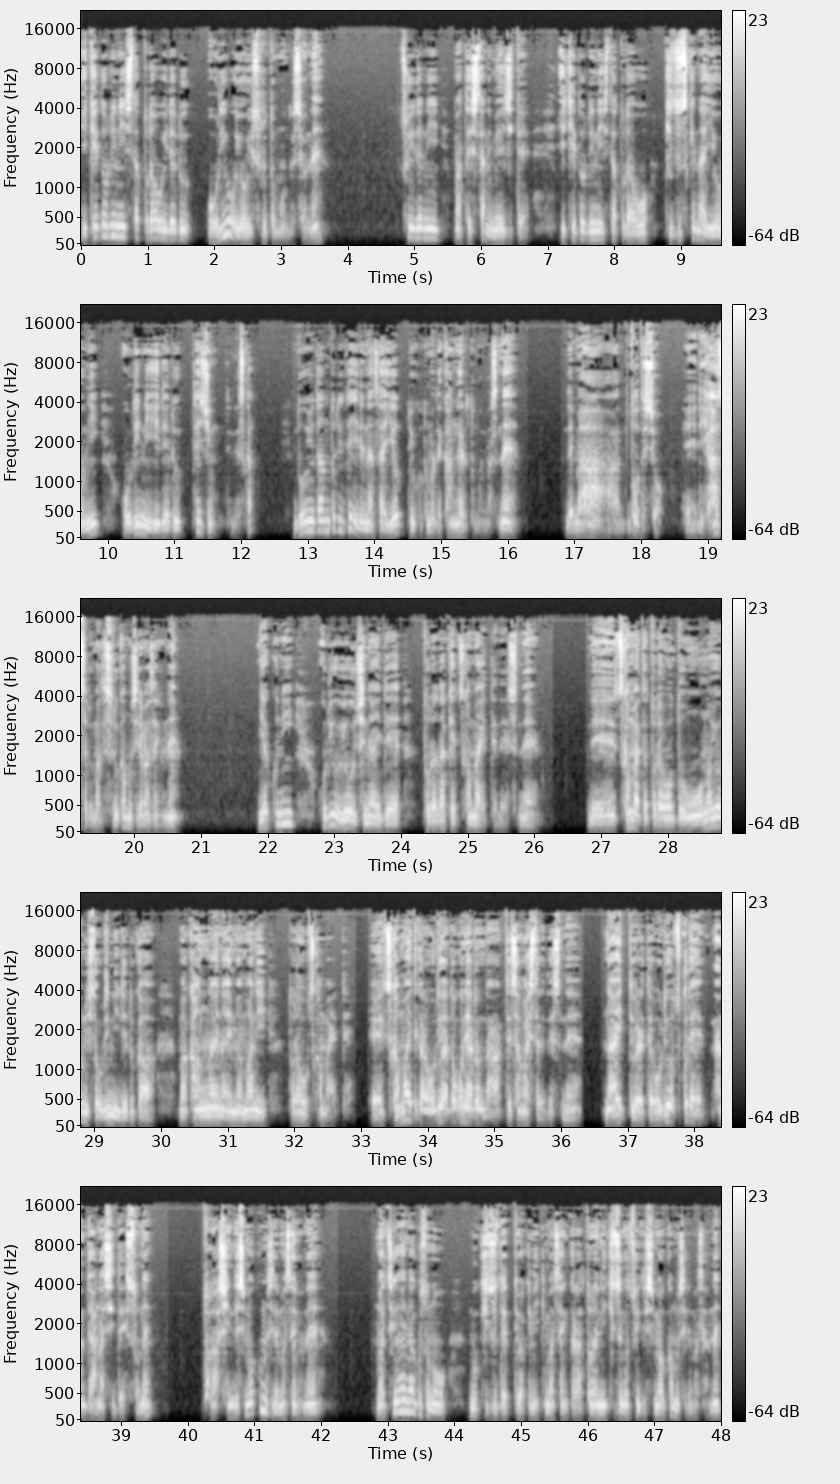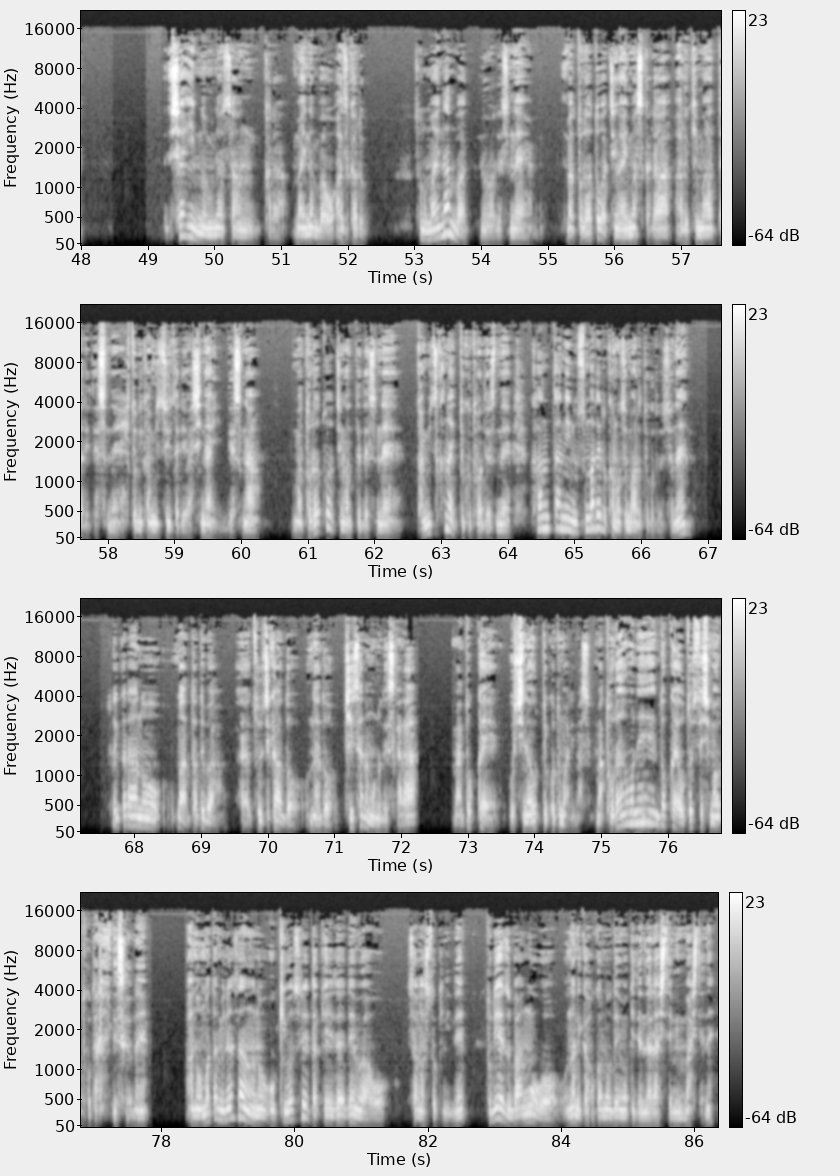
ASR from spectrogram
生け捕りにした虎を入れる檻を用意すると思うんですよね。ついでに、まあ、手下に命じて、生け捕りにした虎を傷つけないように檻に入れる手順っていうんですか？どういう段取りで入れなさいよということまで考えると思いますね。で、まあ、どうでしょう。えー、リハーサルまでするかもしれませんよね。逆に、檻を用意しないで、虎だけ捕まえてですね。で、捕まえた虎をどのようにして檻に入れるか、まあ考えないままに虎を捕まえて。えー、捕まえてから檻はどこにあるんだって探したりですね。ないって言われて檻を作れなんて話ですとね。虎死んでしまうかもしれませんよね。間違いなくその無傷でってわけにいきませんから、虎に傷がついてしまうかもしれませんね。社員の皆さんからマイナンバーを預かる。そのマイナンバーっていうのはですね、まあ虎とは違いますから、歩き回ったりですね、人に噛みついたりはしないんですが、まあ虎とは違ってですね、噛みつかないということはですね、簡単に盗まれる可能性もあるということですよね。それからあの、まあ例えば通知カードなど小さなものですから、まあ、どっかへ失うっていうこともあります。まあ、虎をね、どっかへ落としてしまうってことはないんですけどね。あの、また皆さん、あの、置き忘れた携帯電話を探すときにね、とりあえず番号を何か他の電話機で鳴らしてみましてね。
